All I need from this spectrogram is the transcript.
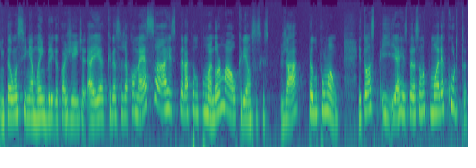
Então, assim, a mãe briga com a gente, aí a criança já começa a respirar pelo pulmão. É normal, crianças já pelo pulmão. Então, as- e a respiração no pulmão é curta.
